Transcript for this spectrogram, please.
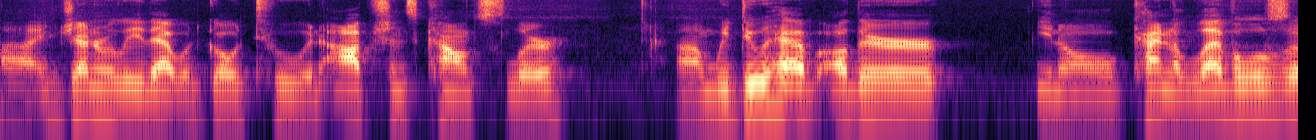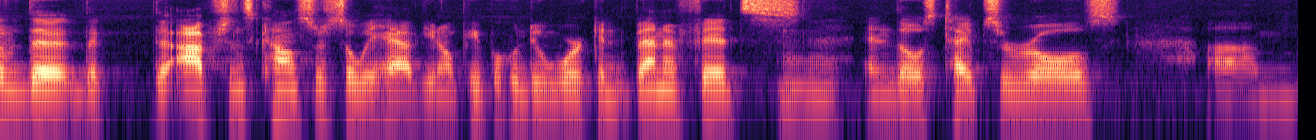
uh, and generally that would go to an options counselor. Um, we do have other you know kind of levels of the, the the options counselor. So we have you know people who do work and benefits and those types of roles. Um,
